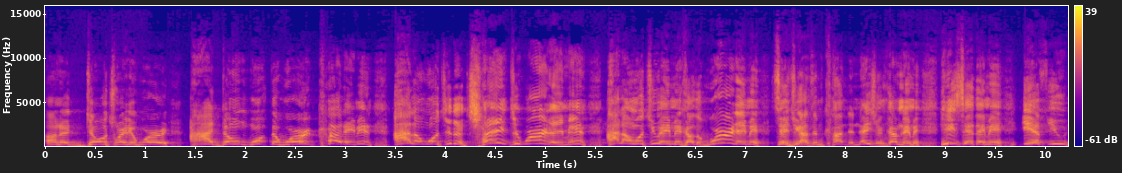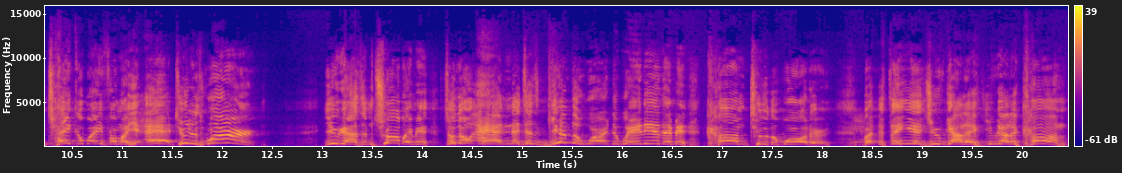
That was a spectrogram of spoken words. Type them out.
unadulterated word. I don't want the word cut, amen. I don't want you to change the word, amen. I don't want you, amen, because the word, amen, says you got some condemnation coming, amen. He said, amen, if you take away from or you add to this word, you got some trouble, amen. So don't add, nothing. just give the word the way it is, amen. Come to the water. But the thing is, you gotta, you gotta come.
